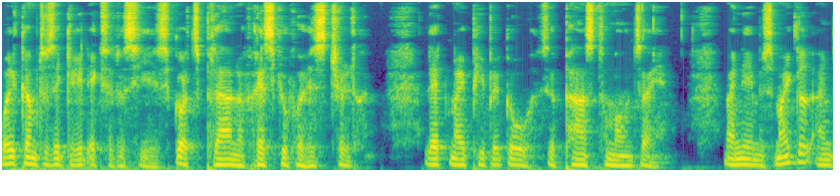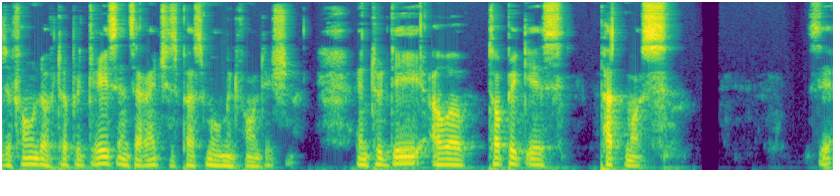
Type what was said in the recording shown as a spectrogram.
Welcome to the Great Exodus series, God's plan of rescue for His children. Let my people go, the path to Mount Zion. My name is Michael. I'm the founder of Triple Grace and the Righteous Path Movement Foundation. And today our topic is Patmos, the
